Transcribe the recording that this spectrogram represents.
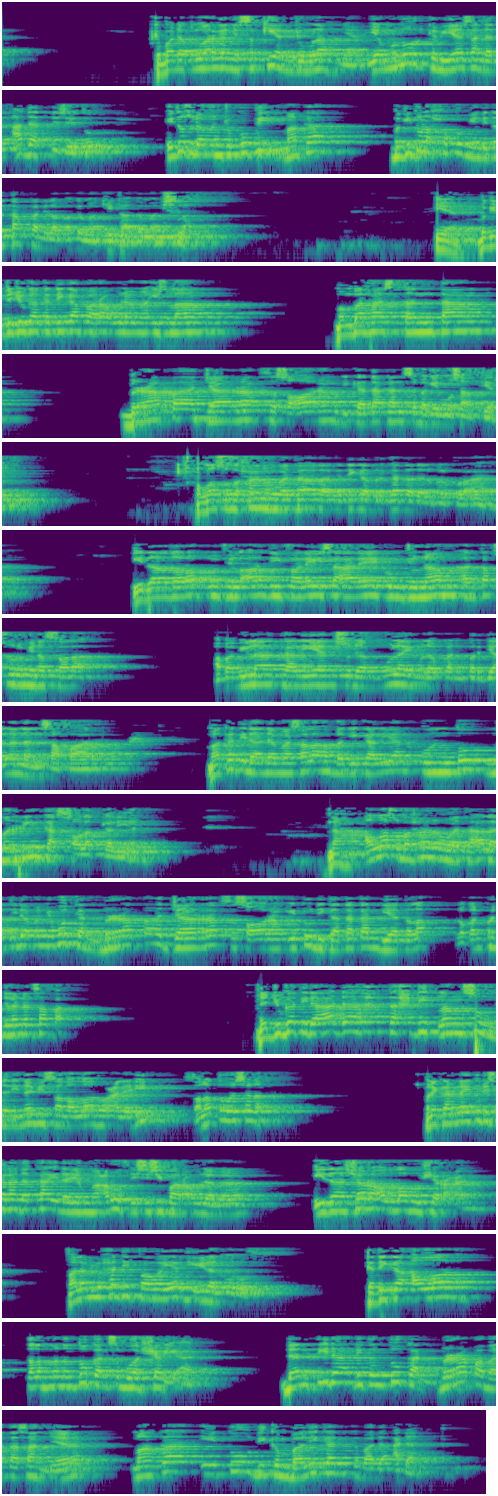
kepada keluarganya sekian jumlahnya yang menurut kebiasaan dan adat di situ itu sudah mencukupi maka begitulah hukum yang ditetapkan dalam agama kita agama Islam. Iya, begitu juga ketika para ulama Islam membahas tentang berapa jarak seseorang dikatakan sebagai musafir. Allah Subhanahu wa taala ketika berkata dalam Al-Qur'an, "Idza darabtum fil ardi falaysa 'alaykum junahun an taqsuru minas salat." Apabila kalian sudah mulai melakukan perjalanan safar, maka tidak ada masalah bagi kalian untuk meringkas salat kalian. Nah, Allah Subhanahu wa taala tidak menyebutkan berapa jarak seseorang itu dikatakan dia telah melakukan perjalanan safar. Dan juga tidak ada tahdid langsung dari Nabi sallallahu alaihi wasallam. Oleh karena itu di sana ada kaidah yang ma'ruf di sisi para ulama, "Idza syara Allahu syar'an, falam yuhaddid fa yarji ila al-uruf." Ketika Allah telah menentukan sebuah syariat dan tidak ditentukan berapa batasannya, maka itu dikembalikan kepada adat,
